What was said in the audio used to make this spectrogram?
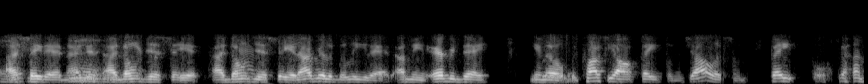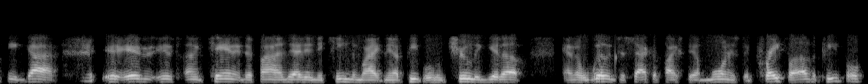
Amen. I say that and I just I don't just say it. I don't just say it. I really believe that. I mean every day, you know, because y'all faithful. Y'all are some faithful. I mean, God, it, it, it's uncanny to find that in the kingdom right now. People who truly get up and are willing to sacrifice their mornings to pray for other people.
